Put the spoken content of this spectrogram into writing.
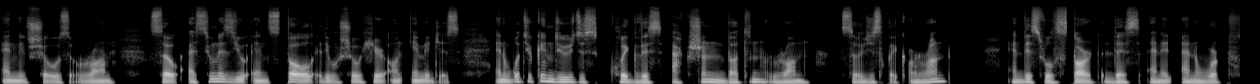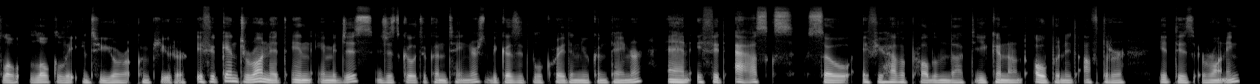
and it shows run. So as soon as you install, it will show here on images. And what you can do is just click this action button run. So just click on run and this will start this and workflow locally into your computer. If you can't run it in images, just go to containers because it will create a new container. And if it asks, so if you have a problem that you cannot open it after it is running,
